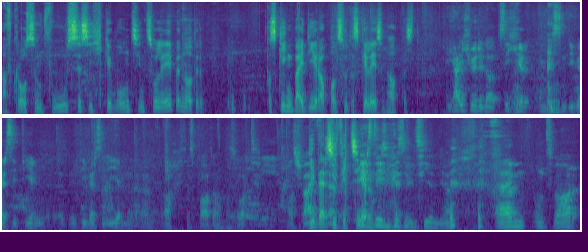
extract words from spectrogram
auf großem Fuße sich gewohnt sind zu leben? Oder was ging bei dir ab, als du das gelesen hattest? Ja, ich würde da sicher ein bisschen diversifizieren. Äh, diversifizieren äh, ach, das pardon, das Wort. Als Schweizer, diversifizieren. diversifizieren, ja. ähm, und zwar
